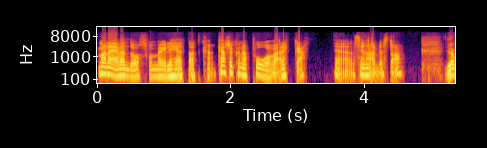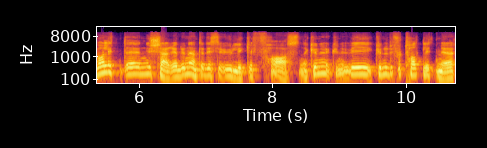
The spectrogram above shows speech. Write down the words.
man även då får möjlighet att kanske kunna påverka eh, sin arbetsdag. Jag var lite eh, nyfiken. Du nämnde dessa olika faserna. Kunde, kunde, vi, kunde du fortalt lite mer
